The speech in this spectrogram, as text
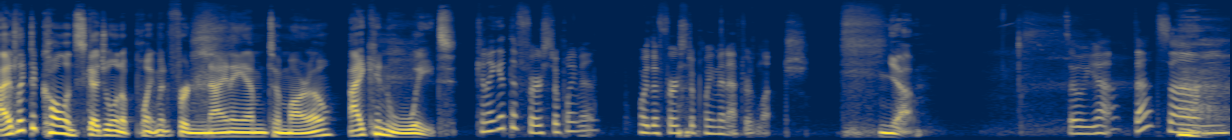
I'd like to call and schedule an appointment for 9 a.m. tomorrow. I can wait. Can I get the first appointment or the first appointment after lunch? Yeah. So yeah, that's um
